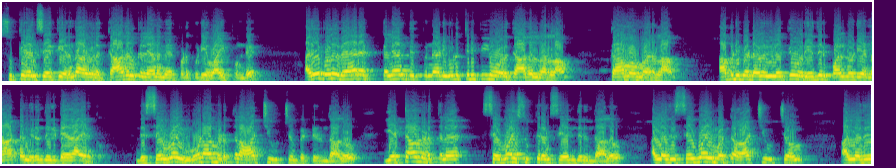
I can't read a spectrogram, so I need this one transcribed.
சுக்கிரன் சேர்க்கை இருந்தால் அவங்களுக்கு காதல் கல்யாணம் ஏற்படக்கூடிய வாய்ப்பு உண்டு அதே போல வேற கல்யாணத்துக்கு பின்னாடி கூட திருப்பியும் ஒரு காதல் வரலாம் காமம் வரலாம். அப்படிப்பட்டவர்களுக்கு ஒரு எதிர்ப்பாளினுடைய நாட்டம் இருந்துகிட்டே தான் இருக்கும். இந்த செவ்வாய் மூணாம் இடத்துல ஆட்சி உச்சம் பெற்றிருந்தாலோ எட்டாம் இடத்துல செவ்வாய் சுக்கிரன் சேர்ந்திருந்தாலோ அல்லது செவ்வாய் மட்டும் ஆட்சி உச்சம் அல்லது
